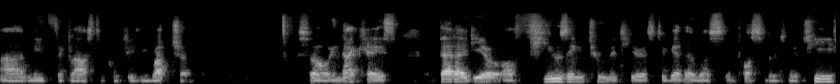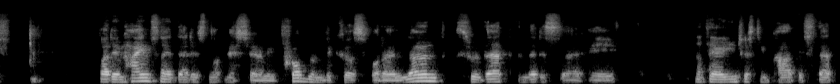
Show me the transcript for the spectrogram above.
uh, leads the glass to completely rupture. So in that case, that idea of fusing two materials together was impossible to achieve. But in hindsight, that is not necessarily a problem because what I learned through that, and that is a, a, a very interesting part, is that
